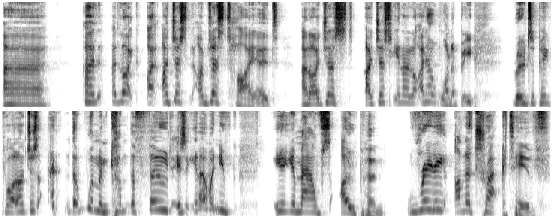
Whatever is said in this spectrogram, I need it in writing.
Uh, and, and like, I, I just, I'm just tired. And I just, I just, you know, like, I don't want to be rude to people. I just, and the woman come, the food is, you know, when you've, you, your mouth's open, really unattractive.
